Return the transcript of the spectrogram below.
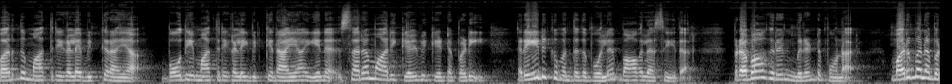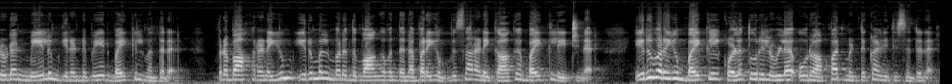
மருந்து மாத்திரைகளை விற்கிறாயா? போதை மாத்திரைகளை விற்கிறாயா என சரமாரி கேள்வி கேட்டபடி ரெய்டுக்கு வந்தது போல பாவலா செய்தார். பிரபாகரன் மிரண்டு போனார். மர்ம நபருடன் மேலும் இரண்டு பேர் பைக்கில் வந்தனர். பிரபாகரனையும் இருமல் மருந்து வாங்க வந்த நபரையும் விசாரணைக்காக பைக்கில் ஏற்றினர். இருவரையும் பைக்கில் கொளத்தூரில் உள்ள ஒரு அபார்ட்மெண்ட்டுக்கு அழைத்து சென்றனர்.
